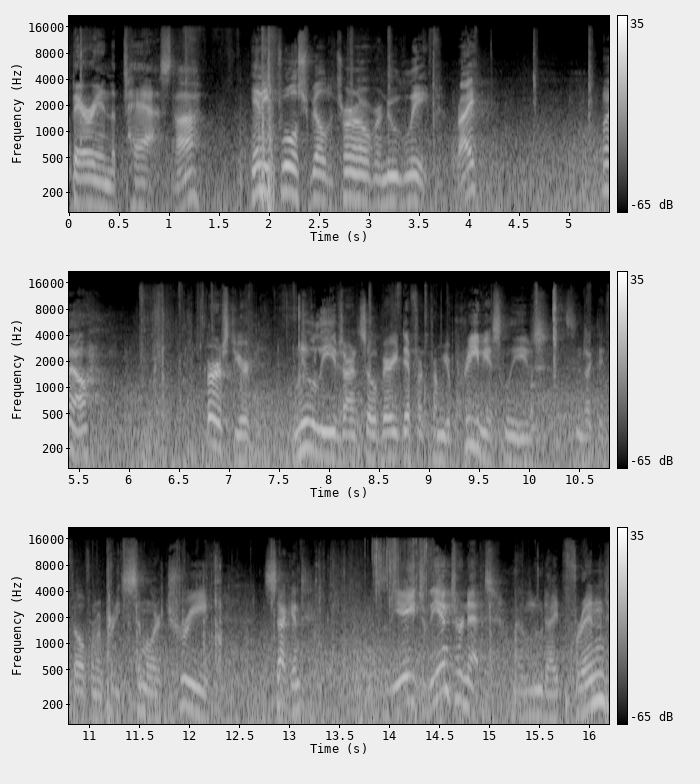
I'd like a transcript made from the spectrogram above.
burying the past, huh? Any fool should be able to turn over a new leaf, right? Well, first, your new leaves aren't so very different from your previous leaves. It seems like they fell from a pretty similar tree. Second, this is the age of the internet, my Luddite friend.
